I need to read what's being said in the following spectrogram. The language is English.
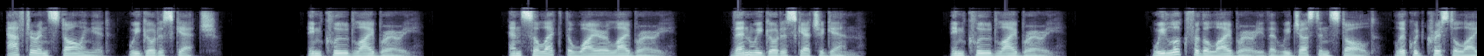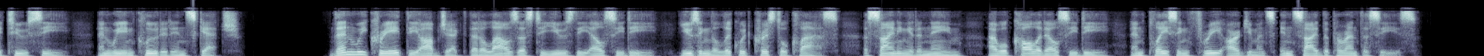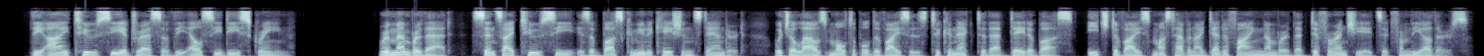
After installing it, we go to Sketch. Include Library. And select the wire library. Then we go to Sketch again. Include Library. We look for the library that we just installed, Liquid Crystal I2C, and we include it in Sketch. Then we create the object that allows us to use the LCD, using the liquid crystal class, assigning it a name, I will call it LCD, and placing three arguments inside the parentheses. The I2C address of the LCD screen. Remember that, since I2C is a bus communication standard, which allows multiple devices to connect to that data bus, each device must have an identifying number that differentiates it from the others.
